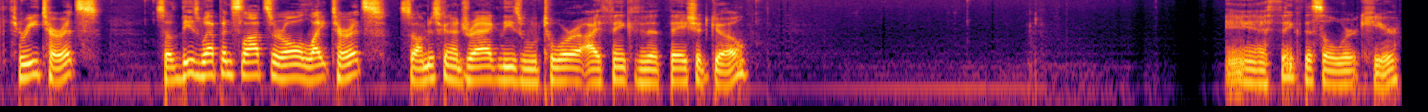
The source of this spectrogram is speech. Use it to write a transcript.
three turrets. So these weapon slots are all light turrets. So I'm just going to drag these to where I think that they should go. And I think this will work here.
